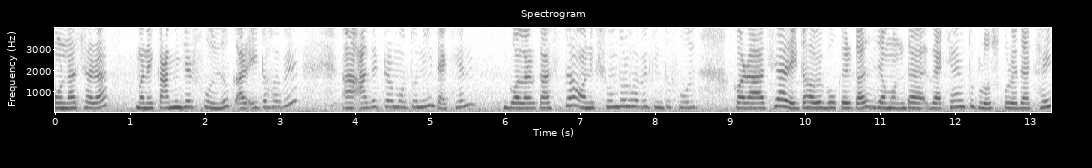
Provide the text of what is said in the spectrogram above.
ওড়না ছাড়া মানে কামিজের ফুল লুক আর এইটা হবে আগেরটার মতনই দেখেন গলার কাজটা অনেক সুন্দরভাবে কিন্তু ফুল করা আছে, আর এটা হবে বুকের কাজ। যেমন দেখেন, আমি একটু ক্লোজ করে দেখাই।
